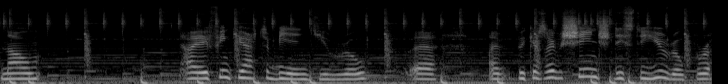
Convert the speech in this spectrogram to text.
Now I think you have to be in Europe. Uh, I, because I've changed this to Europe, or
